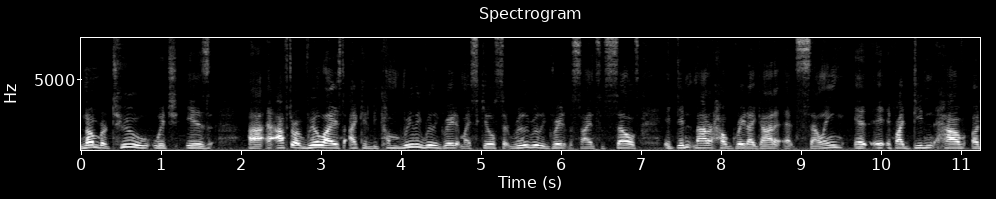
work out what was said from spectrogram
Number two, which is uh, after I realized I could become really, really great at my skill set, really, really great at the science of sales, it didn't matter how great I got at selling. It, it, if I didn't have a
